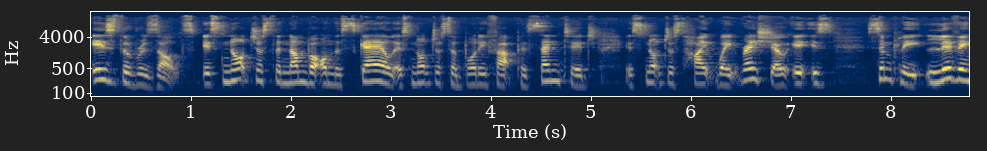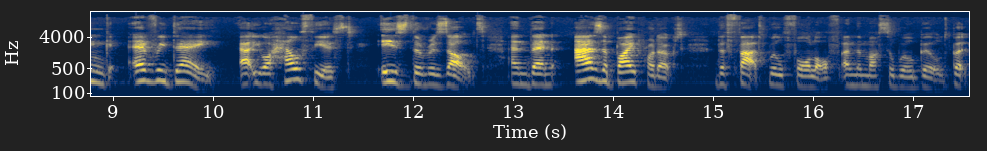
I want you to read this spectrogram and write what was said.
is the result. It's not just the number on the scale, it's not just a body fat percentage, it's not just height weight ratio. It is simply living every day at your healthiest is the result. And then as a byproduct, the fat will fall off and the muscle will build. But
